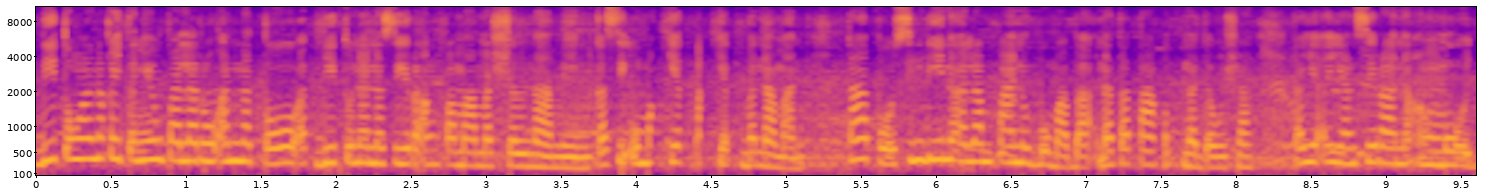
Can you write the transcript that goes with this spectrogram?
Dito nga nakita niyo yung palaruan na to at dito na nasira ang pamamasyal namin kasi umakyat-akyat ba naman. Tapos hindi na alam paano bumaba, natatakot na daw siya. Kaya ayan, sira na ang mood.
